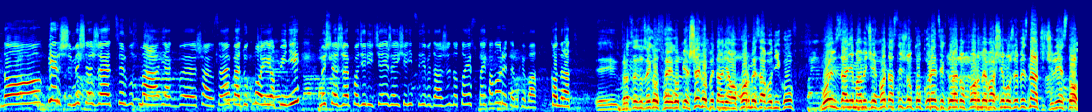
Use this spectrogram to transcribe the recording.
no pierwszy. Myślę, że Cyrwus ma jakby szansę, według mojej opinii. Myślę, że podzielicie, jeżeli się nic nie wydarzy, no to jest tutaj faworytem chyba. Konrad. Yy, Wracając do tego swojego pierwszego pytania o formę zawodników, moim zdaniem mamy dzisiaj fantastyczną konkurencję, która tą formę właśnie może wyznaczyć, czyli jest to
